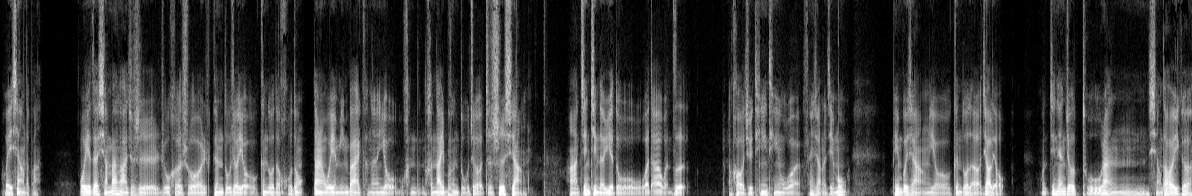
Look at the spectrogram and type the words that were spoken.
回响的吧。我也在想办法，就是如何说跟读者有更多的互动。当然，我也明白可能有很很大一部分读者只是想啊静静的阅读我的文字，然后去听一听我分享的节目。并不想有更多的交流，我今天就突然想到一个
